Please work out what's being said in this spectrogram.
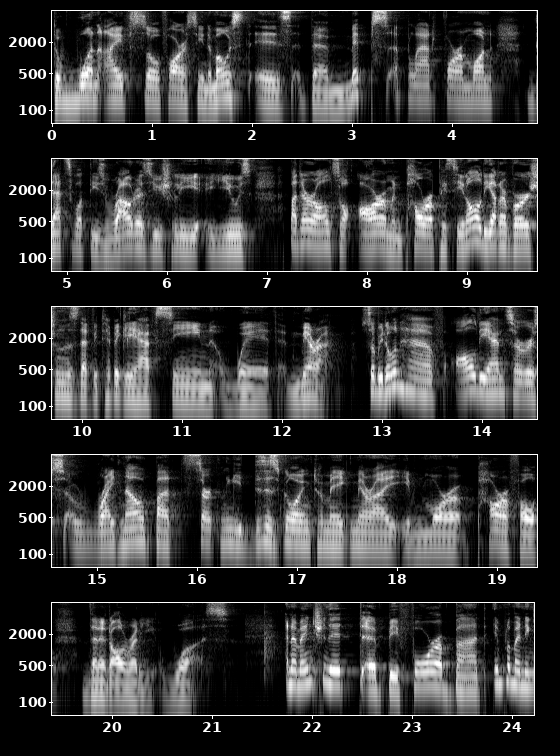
The one I've so far seen the most is the MIPS platform one. That's what these routers usually use. But there are also ARM and PowerPC and all the other versions that we typically have seen with Mirai. So we don't have all the answers right now, but certainly this is going to make Mirai even more powerful than it already was. And I mentioned it uh, before, but implementing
